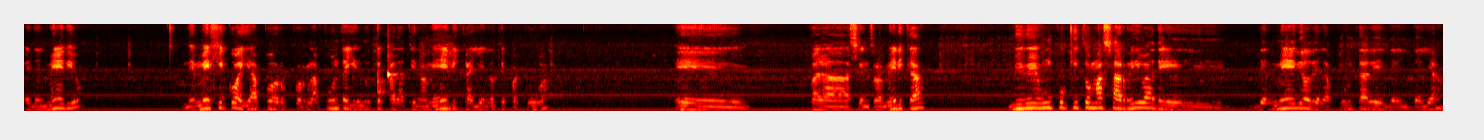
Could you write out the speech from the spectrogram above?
en el medio de México, allá por, por la punta, yéndote para Latinoamérica, yéndote para Cuba, eh, para Centroamérica. Vive un poquito más arriba de, del medio, de la punta de, de, allá.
